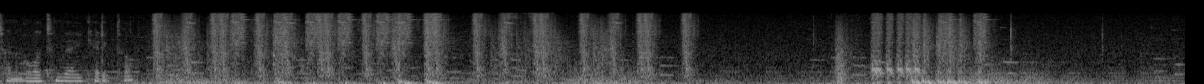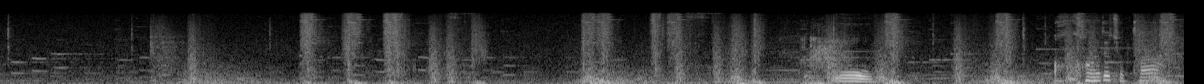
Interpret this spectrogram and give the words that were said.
괜찮은 것 같은데 이 캐릭터 오. 어, 광대 좋다.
